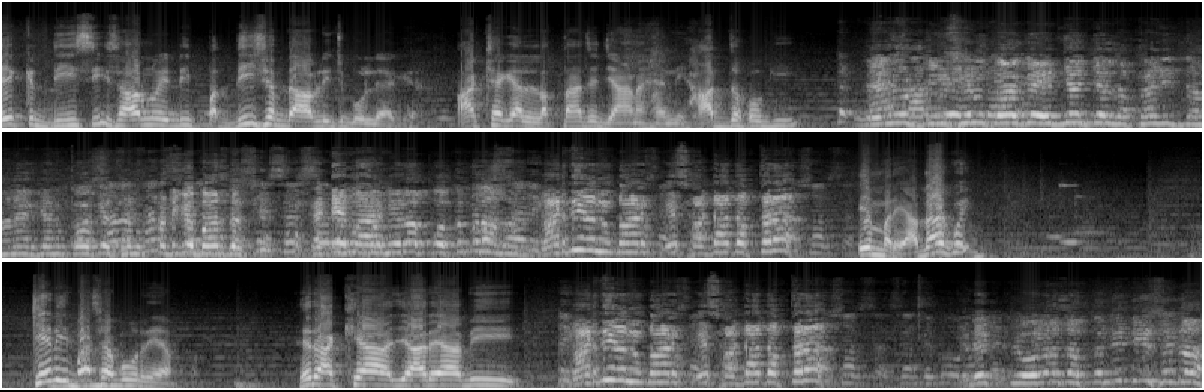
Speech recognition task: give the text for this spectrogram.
ਇੱਕ ਡੀਸੀ ਸਾਹਿਬ ਨੂੰ ਐਡੀ ਭੱਦੀ ਸ਼ਬਦਾਵਲੀ ਚ ਬੋਲਿਆ ਗਿਆ। ਆਖਿਆ ਗਿਆ ਲੱਤਾਂ 'ਚ ਜਾਨ ਹੈ ਨਹੀਂ ਹੱਦ ਹੋ ਗਈ। ਇਹਨੂੰ ਡੀਸੀ ਨੂੰ ਕਹੋ ਕਿ ਇੰਜਾਂ ਚ ਲੱਤਾਂ ਦੀ ਜਾਣ ਹੈ ਕਿ ਕਹੋ ਕਿ ਤੁਹਾਨੂੰ ਕੱਢ ਕੇ ਬਾਹਰ ਦੱਸੇ। ਕੱਢੇ ਬਾਹਰ ਮੇਰਾ ਪੁੱਤ ਬਣਾਵਾ ਕੱਢ ਦੇ ਇਹਨੂੰ ਬਾਹਰ। ਇਹ ਸਾਡਾ ਦਫ਼ਤਰ ਆ। ਇਹ ਮਰਿਆਦਾ ਕੋਈ? ਕਿਹੜੀ ਭਾਸ਼ਾ ਬੋਲ ਰਹੇ ਆਪਾਂ? ਫਿਰ ਆਖਿਆ ਜਾ ਰਿਹਾ ਵੀ ਕੱਢ ਦੇ ਇਹਨੂੰ ਬਾਹਰ। ਇਹ ਸਾਡਾ ਦਫ਼ਤਰ ਆ। ਇਹਦੇ ਪਿਓ ਦਾ ਦਫ਼ਤਰ ਨਹੀਂ ਡੀਸੀ ਦਾ।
